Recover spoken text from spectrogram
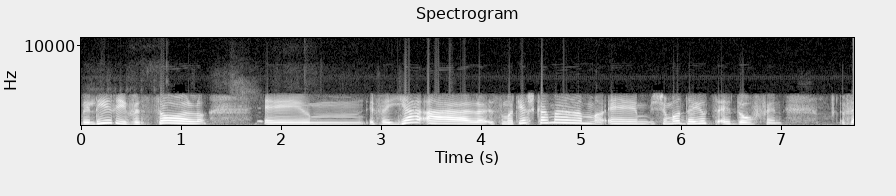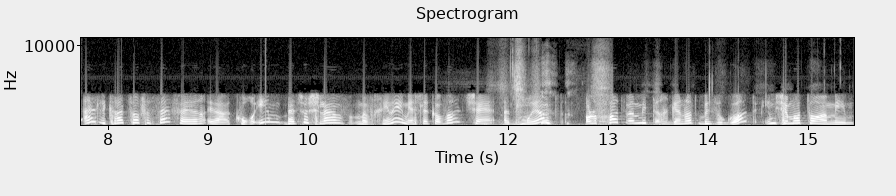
ולירי וסול. אה, ויעל, זאת אומרת, יש כמה שמות די יוצאי דופן. ואז לקראת סוף הספר, הקוראים באיזשהו שלב מבחינים, יש לקוות שהדמויות הולכות ומתארגנות בזוגות עם שמות תואמים.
